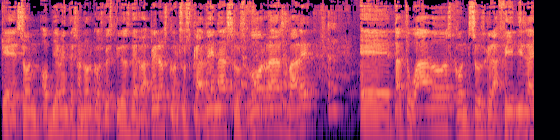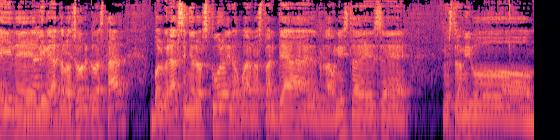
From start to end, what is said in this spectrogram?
que son, obviamente, son orcos vestidos de raperos, con sus cadenas, sus gorras, ¿vale? Eh, tatuados, con sus grafitis ahí de liberando a los orcos, tal. Volverá el señor oscuro y no, bueno, nos plantea, el protagonista es eh, nuestro amigo,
